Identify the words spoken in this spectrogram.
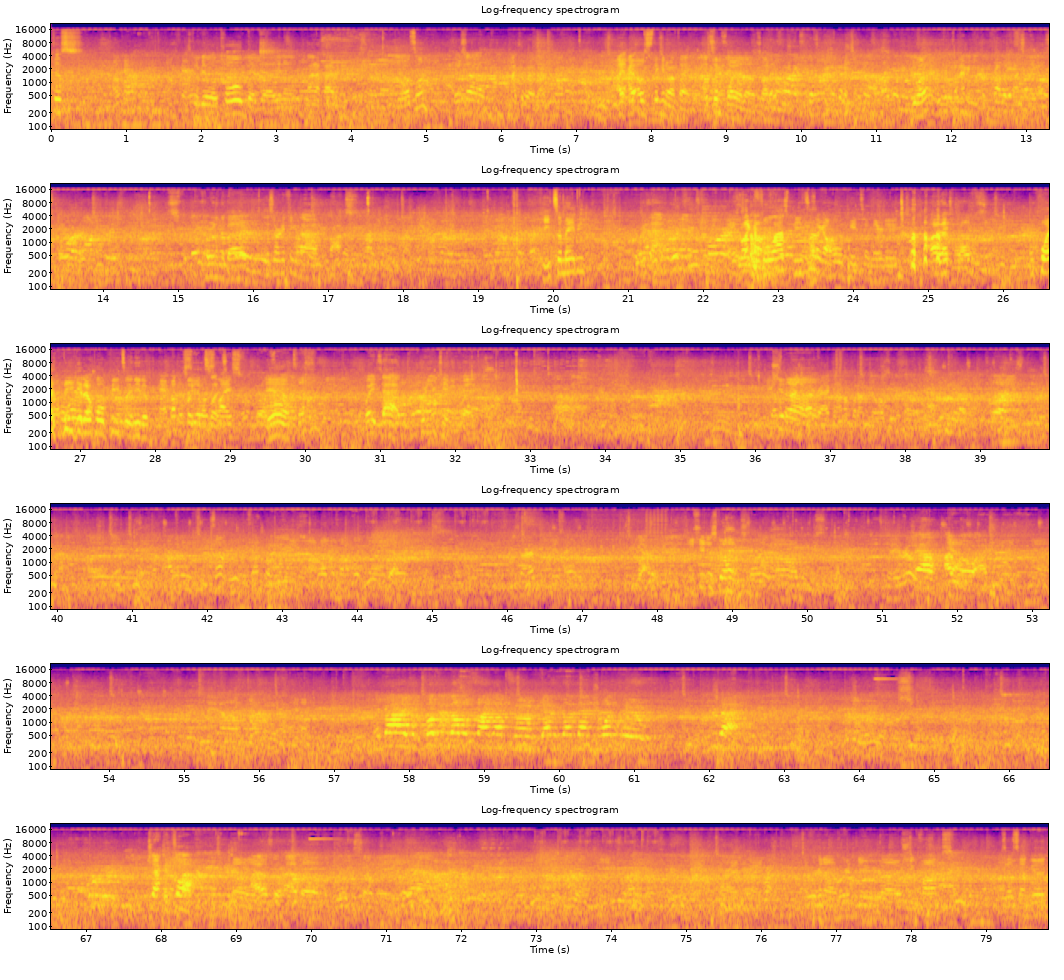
eat this. Okay. It's gonna be a little cold, but uh, you know. Mind if I have any? You want some? There's a microwave actually. I, I, I was thinking about that. It's in foil though, so I don't know. You what? I mean, you could probably find something else. Put it in the bag. Is there anything in that box? Pizza maybe? It's like a full ass pizza. It's like a whole pizza there, dude. oh, that's Rolf's. Why do you get a whole pizza and eat a Man, I'm about to fucking a slice? slice from Yeah. Wait, Zach, who are you teaming with? You should, uh, rag on him, but I'm jealous of his How many? Is that Luke? Is that the Luke? yeah. You should just go ahead and start it. Yeah, I will actually. Guys, I'm supposed to double sign up, so if you haven't done that you want to, do that. Jackets off. I also have a voice of a. Alright, alright. So we're gonna we're gonna do uh, Sheik Fox. Does that sound good?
